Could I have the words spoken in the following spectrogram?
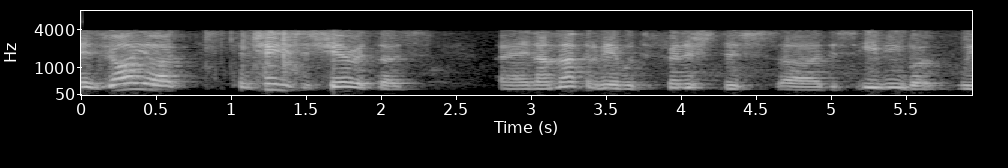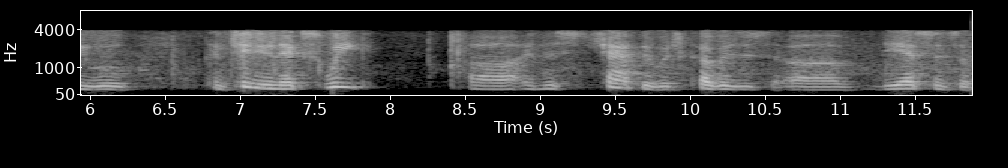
as Yaya continues to share with us, and I'm not going to be able to finish this uh, this evening, but we will continue next week uh, in this chapter, which covers uh, the essence of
